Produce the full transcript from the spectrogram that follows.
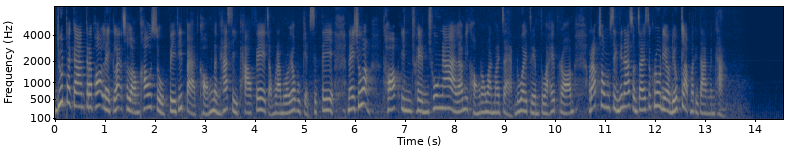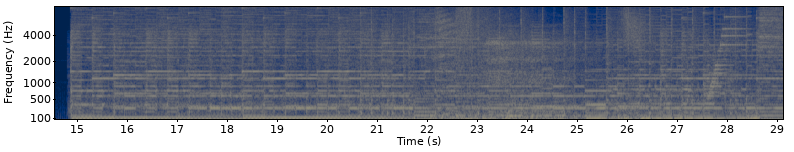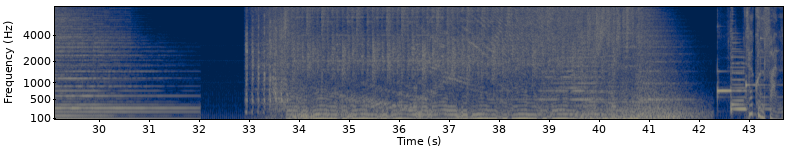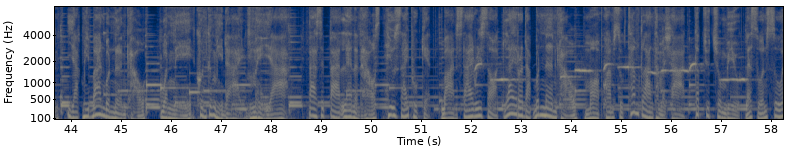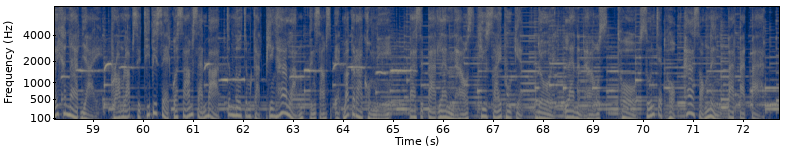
ยุทธการกระเพาะเหล็กและฉลองเข้าสู่ปีที่ 8 ของ 154 Cafe จากโรงแรม Royal Phuket City ในช่วง Talk in Trend ช่วงหน้า แล้วมีของรางวัลมาแจกด้วยเตรียมตัวให้พร้อม รับชมสิ่งที่น่าสนใจสักครู่เดียวเดี๋ยวกลับมาติดตามกันค่ะากมีบ้านบนเนินเขา วันนี้คุณก็มีได้ไม่ยาก 88 Land and House Hillside ภูเก็ต บ้านสไตล์รีสอร์ทไล่ระดับบนเนินเขา มอบความสุขท่ามกลางธรรมชาติ กับจุดชมวิว และสวนสวยขนาดใหญ่ พร้อมรับสิทธิพิเศษกว่า 300,000 บาท จำนวนจำกัดเพียง 5 หลัง ถึง 31 มกราคมนี้ 88 Land and House Hillside ภูเก็ต โดย Land and House โทร 076 521 888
